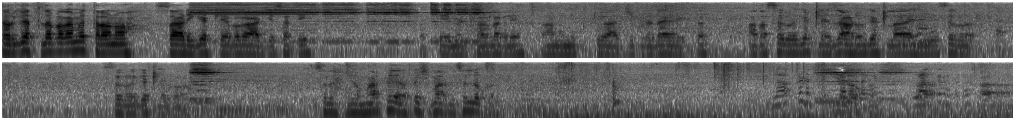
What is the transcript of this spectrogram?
तर घेतलं बघा मित्रांनो साडी घेतली बघा आजीसाठी. पेमेंट करायला लागले. आम्ही निघतोय आजीकडे डायरेक्ट आता सगळं घेतलंय झाडू घेतला हे सगळं. सगळं घेतलंय बघा. चला हे मार पे पैसे मार चल लवकर. ये लवकर. हा.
